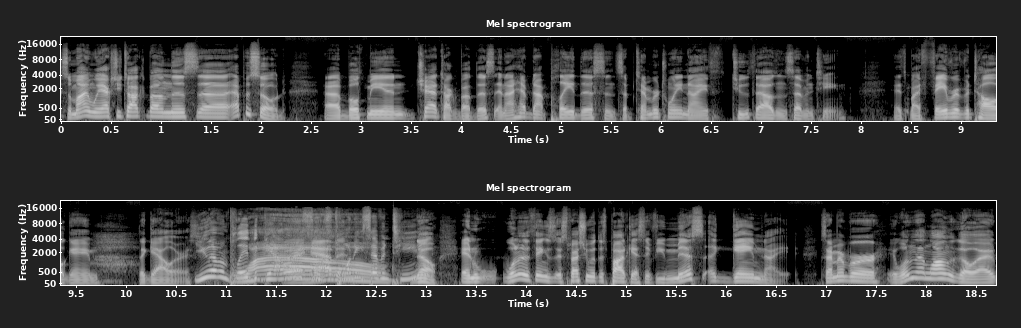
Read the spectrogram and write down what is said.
So mine, we actually talked about in this uh, episode. Uh, both me and Chad talked about this, and I have not played this since September 29th, 2017. It's my favorite Vital game, The Gallerist. You haven't played Wow. the gallery I since haven't. 2017? No. And one of the things, especially with this podcast, if you miss a game night, because I remember it wasn't that long ago I,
